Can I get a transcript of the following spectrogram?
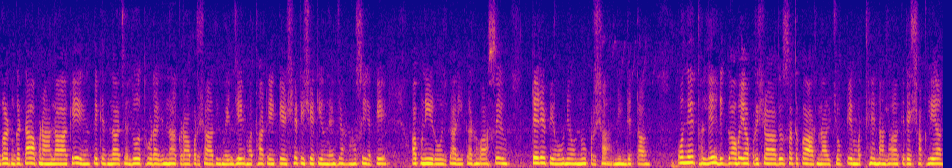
ਗ- ਗੱਡਾ ਆਪਣਾ ਲਾ ਕੇ ਤੇ ਕਹਿੰਦਾ, ਚਲੋ ਥੋੜਾ ਜਿੰਨਾ ਕੜਾ ਪ੍ਰਸ਼ਾਦ ਹੀ ਮਿਲ ਜੇ। ਮੱਥਾ ਟੇਕ ਕੇ ਛੇਤੀ ਛੇਤੀ ਉਹਨੇ ਜਾਣਾ ਸੀ ਅੱਗੇ ਆਪਣੀ ਰੋਜ਼ਗਾਰੀ ਕਰਨ ਵਾਸਤੇ। ਤੇਰੇ ਪਿਓ ਨੇ ਉਹਨੂੰ ਪ੍ਰਸ਼ਾਦ ਨਹੀਂ ਦਿੱਤਾ। ਉਹਨੇ ਥੱਲੇ ਡਿੱਗਾ ਹੋਇਆ ਪ੍ਰਸ਼ਾਦ ਸਤਕਾਰ ਨਾਲ ਚੁੱਕ ਕੇ ਮੱਥੇ ਨਾਲ ਲਾ ਕੇ ਤੇ ਛਕ ਲਿਆ।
